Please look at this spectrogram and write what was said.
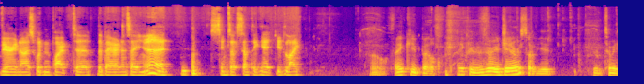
very nice wooden pipe to the Baron and say, "Yeah, it seems like something that you'd like." Oh, thank you, Bill. Thank you. It was very generous of you to me.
